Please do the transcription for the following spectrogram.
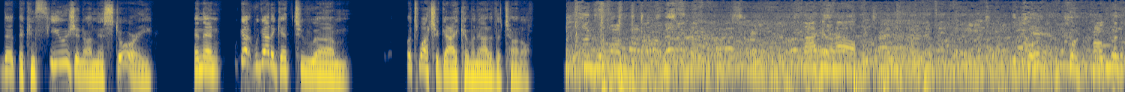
the, the confusion on this story. And then we got, we got to get to, um, let's watch a guy coming out of the tunnel. Not gonna help. They tried to. He could. He could. Problem is,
